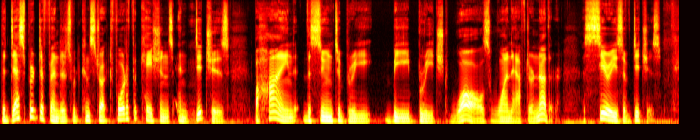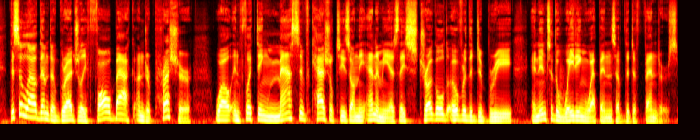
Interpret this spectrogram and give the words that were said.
the desperate defenders would construct fortifications and ditches behind the soon to be, be breached walls one after another, a series of ditches. This allowed them to gradually fall back under pressure while inflicting massive casualties on the enemy as they struggled over the debris and into the waiting weapons of the defenders.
